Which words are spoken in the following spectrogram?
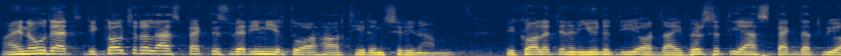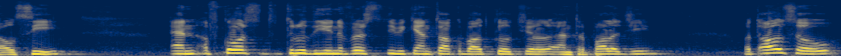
I know that the cultural aspect is very near to our heart here in Suriname. We call it in a unity or diversity aspect that we all see. And of course, through the university, we can talk about cultural anthropology, but also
